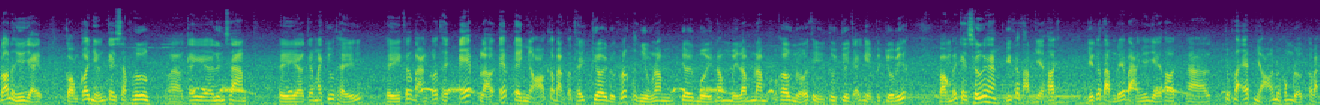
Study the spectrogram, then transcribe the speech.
Đó là như vậy. Còn có những cây sap hương à, cây à, linh sam thì à, cây mai chú thủy thì các bạn có thể ép lại ép cây nhỏ các bạn có thể chơi được rất là nhiều năm chơi 10 năm 15 năm. Còn hơn nữa thì tôi chưa trải nghiệm tôi chưa biết. Còn mấy cây sứ ha chỉ có tầm vậy thôi chỉ có tầm để bạn như vậy thôi. À, chúng ta ép nhỏ nữa không được các bạn.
